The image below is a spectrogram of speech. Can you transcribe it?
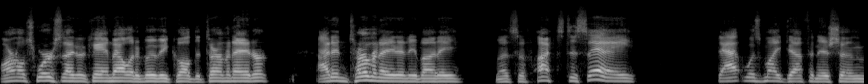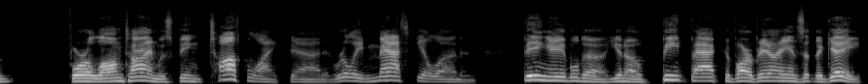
Arnold Schwarzenegger came out with a movie called The Terminator. I didn't terminate anybody, but suffice to say, that was my definition for a long time was being tough like that and really masculine and being able to, you know, beat back the barbarians at the gate.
